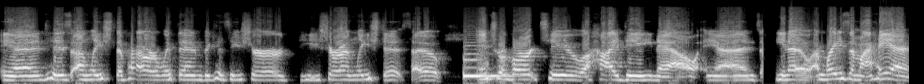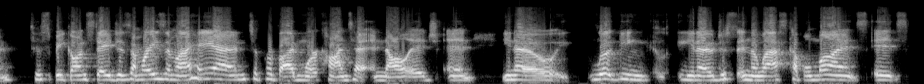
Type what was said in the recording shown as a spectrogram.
and his unleash the power within because he sure he sure unleashed it. So introvert to a high D now, and you know, I'm raising my hand to speak on stages. I'm raising my hand to provide more content and knowledge. And you know, looking, you know, just in the last couple months, it's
